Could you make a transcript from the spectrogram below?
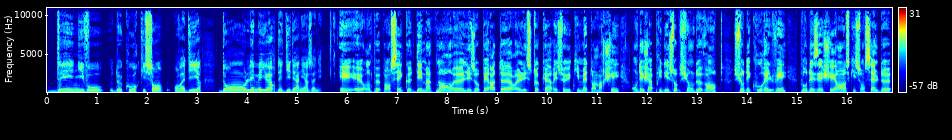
des niveaux de cours qui sont, on va dire, dans les meilleurs des dix dernières années. Et on peut penser que dès maintenant, euh, les opérateurs, les stockeurs et ceux qui mettent en marché ont déjà pris des options de vente sur des cours élevés pour des échéances qui sont celles de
